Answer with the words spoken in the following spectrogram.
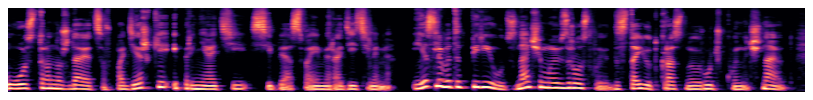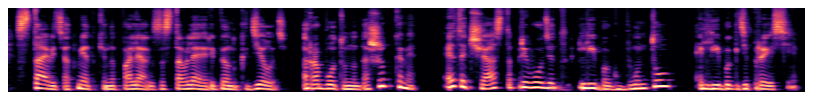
остро нуждается в поддержке и принятии себя своими родителями. Если в этот период значимые взрослые достают красную ручку и начинают ставить отметки на полях, заставляя ребенка делать работу над ошибками, это часто приводит либо к бунту, либо к депрессии.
